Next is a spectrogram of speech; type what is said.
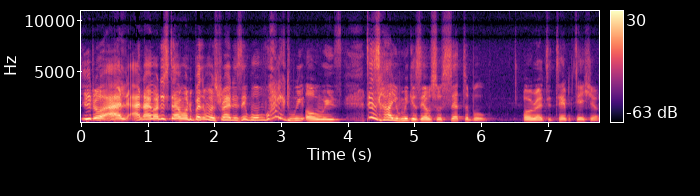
you know, and, and I understand what the person was trying to say. Well, why do we always? This is how you make yourself susceptible, all right, to temptation.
